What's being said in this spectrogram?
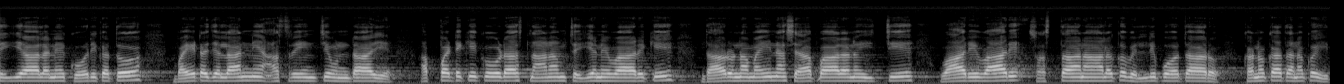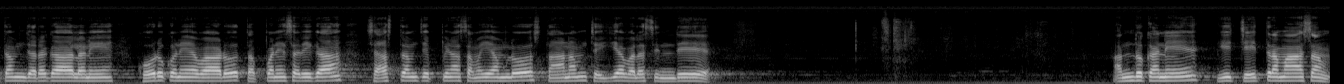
చెయ్యాలనే కోరికతో బయట జలాన్ని ఆశ్రయించి ఉంటాయి. అప్పటికి కూడా స్నానం చెయ్యని వారికి దారుణమైన శాపాలను ఇచ్చి వారి వారి స్వస్థానాలకు వెళ్ళిపోతారు. కనుక తనకు హితం జరగాలని కోరుకునేవాడు తప్పనిసరిగా శాస్త్రం చెప్పిన సమయంలో స్నానం చెయ్యవలసిందే. అందుకనే ఈ చైత్రమాసం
